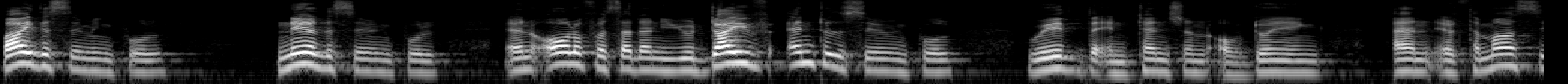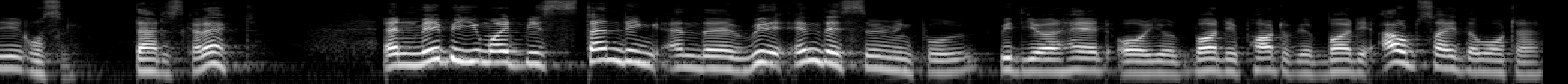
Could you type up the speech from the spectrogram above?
by the swimming pool, near the swimming pool, and all of a sudden you dive into the swimming pool with the intention of doing an irtimasi ghusl. That is correct. And maybe you might be standing in the, in the swimming pool with your head or your body, part of your body outside the water.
